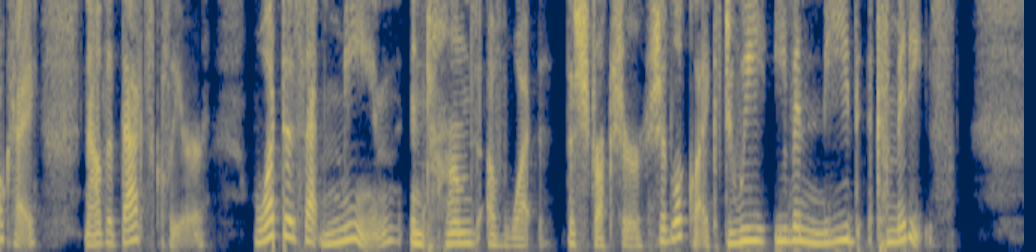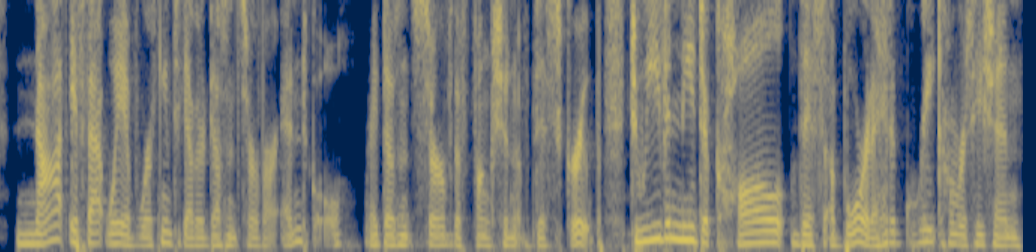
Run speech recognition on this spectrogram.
Okay, now that that's clear, what does that mean in terms of what the structure should look like? Do we even need committees? Not if that way of working together doesn't serve our end goal, right? Doesn't serve the function of this group. Do we even need to call this a board? I had a great conversation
